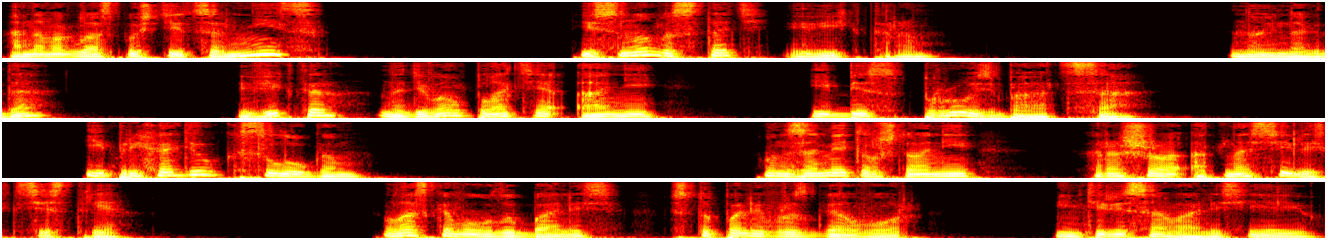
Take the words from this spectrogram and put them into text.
она могла спуститься вниз и снова стать Виктором. Но иногда Виктор надевал платье Ани и без просьбы отца, и приходил к слугам. Он заметил, что они хорошо относились к сестре. Ласково улыбались, вступали в разговор, интересовались ею.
